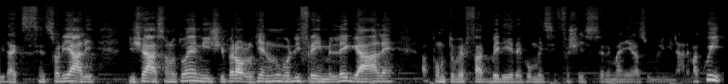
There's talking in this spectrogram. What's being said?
attività extrasensoriali, dice ah sono tuoi amici, però lo tiene un numero di frame legale appunto per far vedere come si facessero in maniera subliminale. Ma qui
